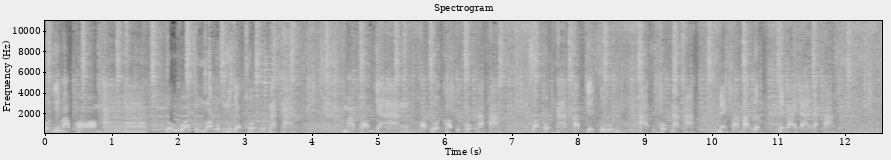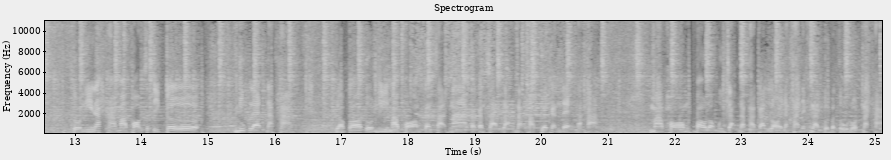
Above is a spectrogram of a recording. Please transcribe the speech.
ตัวนี้มาพร้อมอ่าตัวซุ้มล้อ6นิ้วแบบโชว์บุดนะคะ มาพร้อมยางออฟโรดขอบ 16 นะคะ 265ทับ70 R16 นะคะ แม็กสามารถเลือกเป็นลายได้นะคะ ตัวนี้นะคะมาพร้อมสติกเกอร์รูปแรกนะคะ แล้วก็ตัวนี้มาพร้อมกันสาดหน้ากับกันสาดหลังนะคะ เพื่อกันแดดนะคะ มาพร้อมเบ้ารองมือจับนะคะกันลอยนะคะ ในขณะเปิดประตูรถนะคะ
